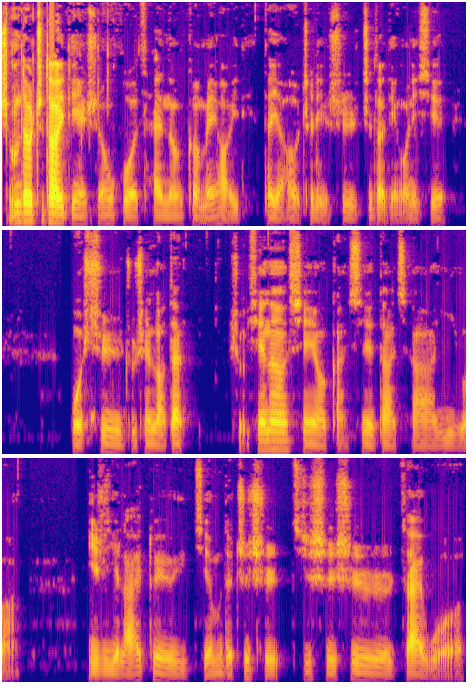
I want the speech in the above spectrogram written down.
什么都知道一点，生活才能更美好一点。大家好，这里是知道点管理学，我是主持人老旦。首先呢，先要感谢大家以往一直以来对节目的支持，即使是在我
